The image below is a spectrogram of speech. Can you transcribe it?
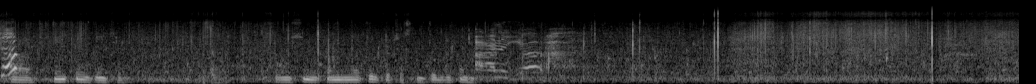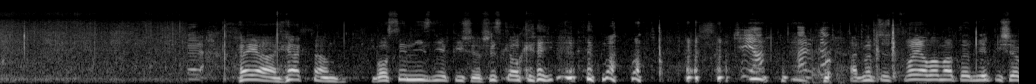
Tak, piękne zdjęcie. To musimy tam miniaturkę czasem podrzucamy. Ale ja... Heja, jak tam? Bo syn nic nie pisze, wszystko ok? Ja? Arka? A no przecież twoja mama to nie pisze,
